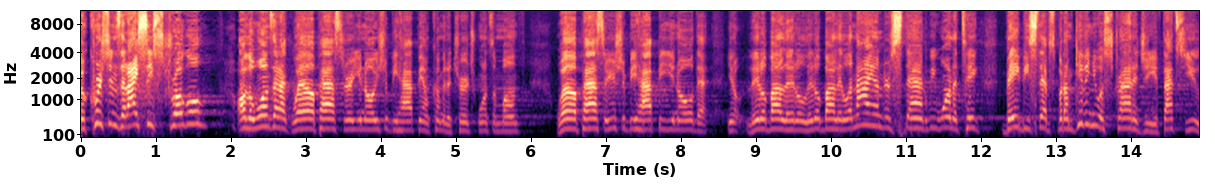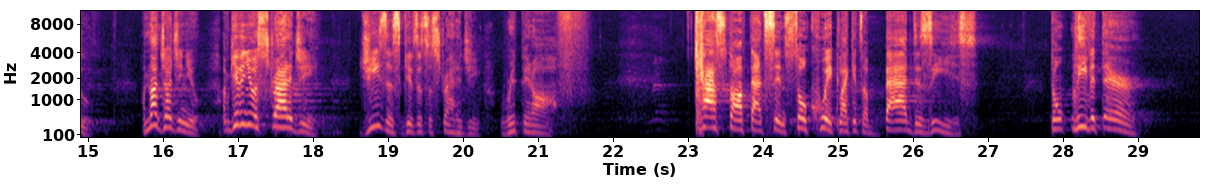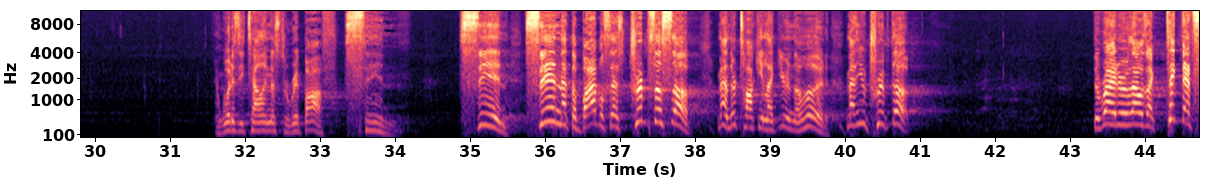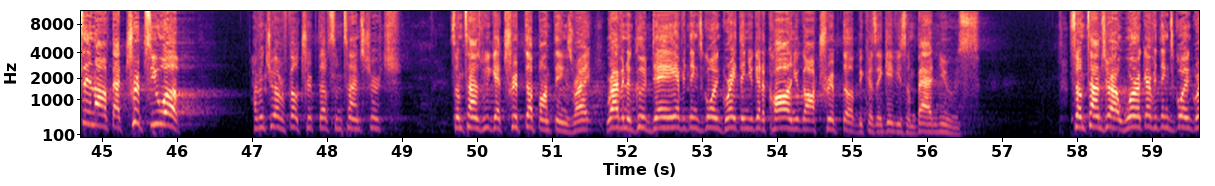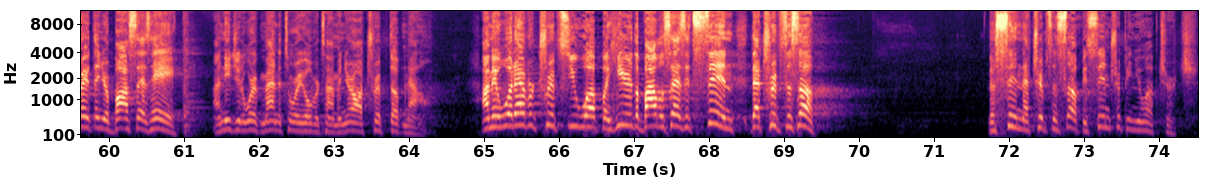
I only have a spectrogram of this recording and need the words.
The Christians that I see struggle are the ones that are like, well, pastor, you know, you should be happy. I'm coming to church once a month. Well, pastor, you should be happy, you know, that, you know, little by little, little by little. And I understand we want to take baby steps, but I'm giving you a strategy if that's you. I'm not judging you. I'm giving you a strategy. Jesus gives us a strategy. Rip it off. Cast off that sin so quick like it's a bad disease. Don't leave it there. And what is he telling us to rip off? Sin. Sin. Sin that the Bible says trips us up. Man, they're talking like you're in the hood. Man, you tripped up. The writer that was like, take that sin off that trips you up. Haven't you ever felt tripped up sometimes, church? Sometimes we get tripped up on things, right? We're having a good day, everything's going great, then you get a call and you got tripped up because they gave you some bad news. Sometimes you're at work, everything's going great, then your boss says, hey, I need you to work mandatory overtime and you're all tripped up now. I mean, whatever trips you up, but here the Bible says it's sin that trips us up. The sin that trips us up. Is sin tripping you up, church?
